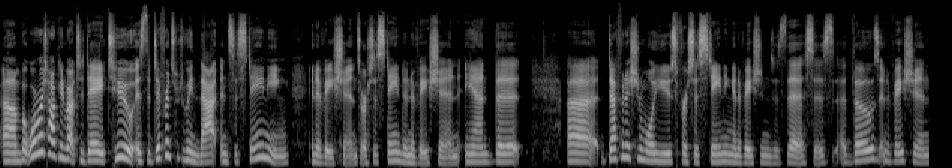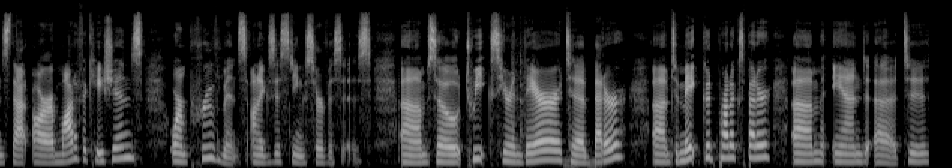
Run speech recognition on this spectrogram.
Um, but what we're talking about today, too, is the difference between that and sustaining innovations or sustained innovation. And the uh, definition we'll use for sustaining innovations is this is those innovations that are modifications or improvements on existing services. Um, so tweaks here and there to better um, to make good products better um, and uh, to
